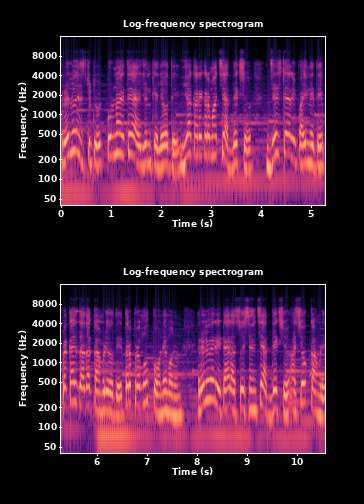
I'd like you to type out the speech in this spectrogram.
रेल्वे इन्स्टिट्यूट पूर्णा येथे आयोजन केले होते. या कार्यक्रमाचे अध्यक्ष ज्येष्ठ रिपाई नेते प्रकाश दादा कांबळे होते. तर प्रमुख पाहुणे म्हणून रेल्वे रिटायर असोसिएशनचे अध्यक्ष अशोक कांबळे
